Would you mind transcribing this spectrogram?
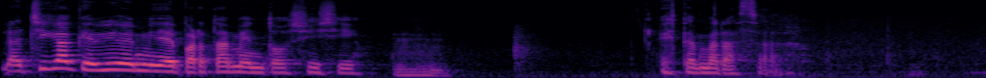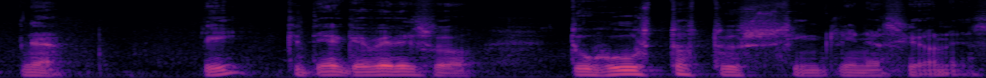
La chica que vive en mi departamento, Gigi, está embarazada. Ya. ¿Y qué tiene que ver eso? Tus gustos, tus inclinaciones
